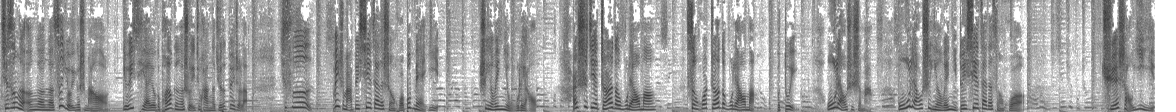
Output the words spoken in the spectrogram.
其实我我我是有一个什么哦，有一天有个朋友跟我说一句话，我觉得对着了。其实为什么对现在的生活不满意，是因为你无聊。而世界真的无聊吗？生活真的无聊吗？不对，无聊是什么？无聊是因为你对现在的生活缺少意义，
